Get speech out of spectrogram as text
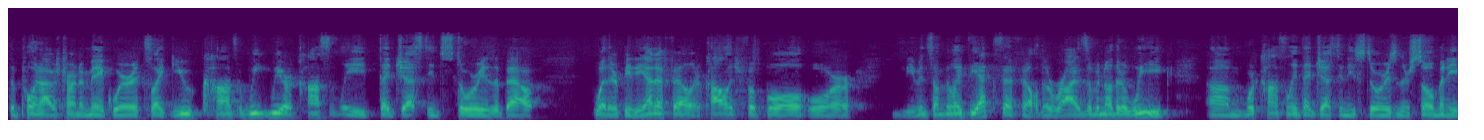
the point I was trying to make, where it's like you con- we we are constantly digesting stories about whether it be the NFL or college football or even something like the XFL, the rise of another league. Um, we're constantly digesting these stories, and there's so many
